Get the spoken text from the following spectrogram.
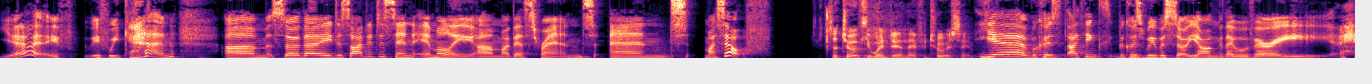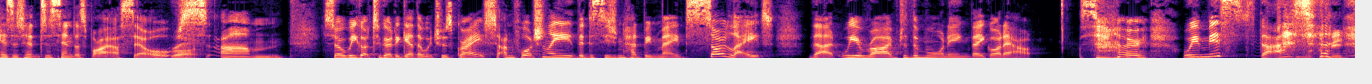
yeah, if if we can. Um, so they decided to send Emily, um, my best friend, and myself. So two of you went down there for 2SM. Yeah, because I think because we were so young, they were very hesitant to send us by ourselves. Right. Um, so we got to go together, which was great. Unfortunately, the decision had been made so late that we arrived the morning they got out. So we missed that.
